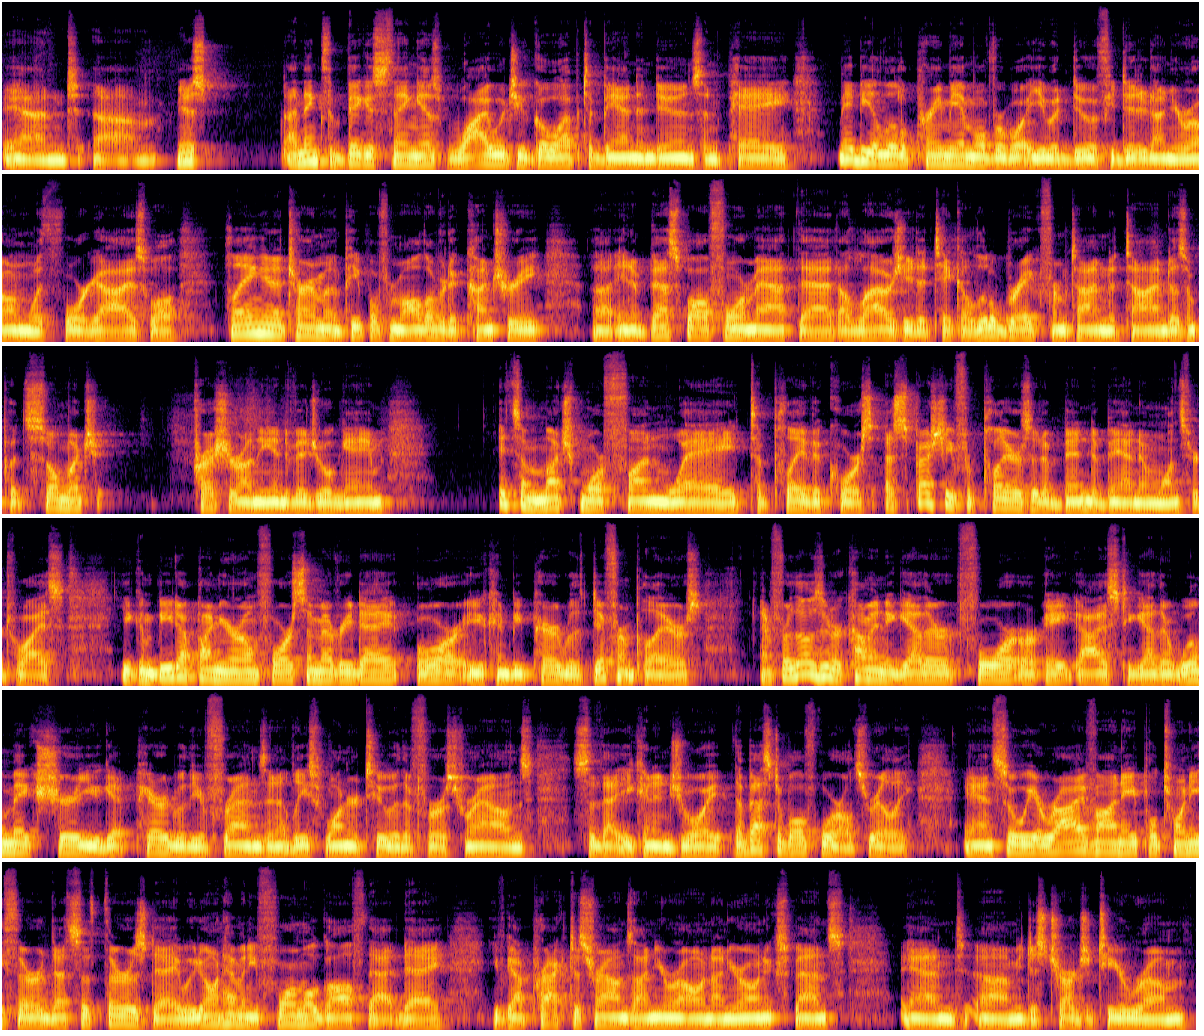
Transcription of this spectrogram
And um, just I think the biggest thing is why would you go up to Bandon Dunes and pay maybe a little premium over what you would do if you did it on your own with four guys? Well, playing in a tournament with people from all over the country uh, in a best ball format that allows you to take a little break from time to time, doesn't put so much pressure on the individual game it's a much more fun way to play the course, especially for players that have been to Bandon once or twice. You can beat up on your own foursome every day, or you can be paired with different players. And for those that are coming together, four or eight guys together, we'll make sure you get paired with your friends in at least one or two of the first rounds so that you can enjoy the best of both worlds, really. And so we arrive on April 23rd. That's a Thursday. We don't have any formal golf that day. You've got practice rounds on your own, on your own expense, and um, you just charge it to your room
